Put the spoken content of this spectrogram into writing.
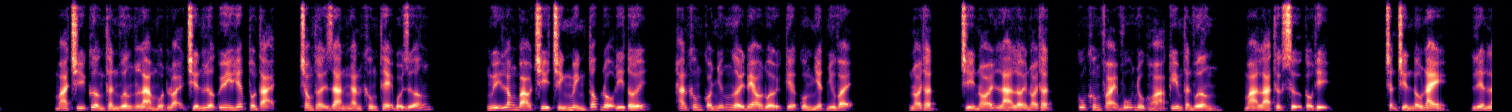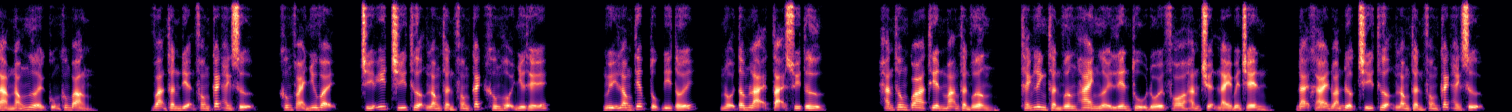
Mà trí cường thần vương là một loại chiến lược uy hiếp tồn tại, trong thời gian ngắn không thể bồi dưỡng. Ngụy long bảo trì chính mình tốc độ đi tới, hắn không có những người đeo đuổi kia cuồng nhiệt như vậy. Nói thật, chỉ nói là lời nói thật, cũng không phải vũ nhục hỏa kim thần vương, mà là thực sự cầu thị. Trận chiến đấu này, liền làm nóng người cũng không bằng. Vạn thần điện phong cách hành sự, không phải như vậy, chí ít trí thượng long thần phong cách không hội như thế. Ngụy long tiếp tục đi tới nội tâm lại tại suy tư. Hắn thông qua thiên mãng thần vương, thánh linh thần vương hai người liên thủ đối phó hắn chuyện này bên trên, đại khái đoán được trí thượng long thần phong cách hành sự.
